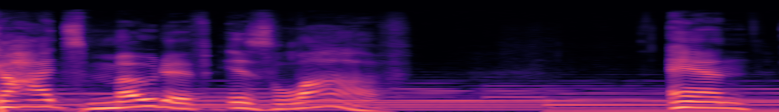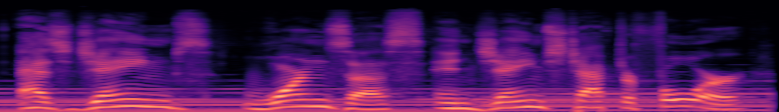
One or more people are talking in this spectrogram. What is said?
God's motive is love. And as James warns us in James chapter 4,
